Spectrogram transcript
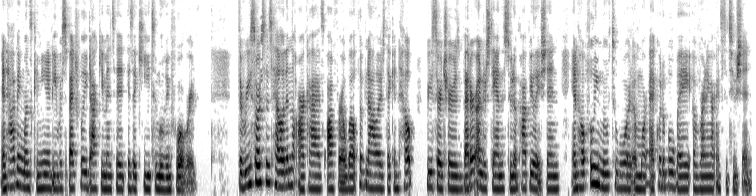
and having one's community respectfully documented is a key to moving forward. The resources held in the archives offer a wealth of knowledge that can help researchers better understand the student population and hopefully move toward a more equitable way of running our institution.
